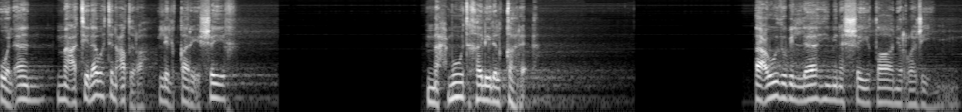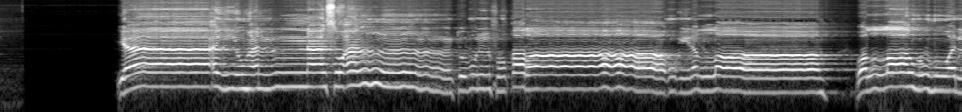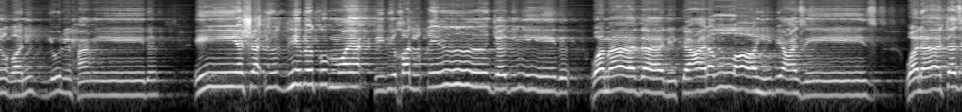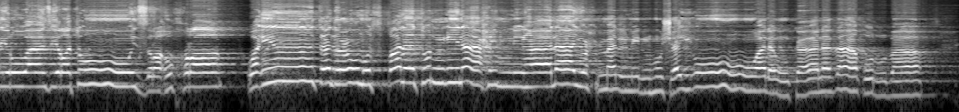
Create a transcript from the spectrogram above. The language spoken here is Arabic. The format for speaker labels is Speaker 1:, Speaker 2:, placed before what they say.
Speaker 1: والآن مع تلاوة عطرة للقارئ الشيخ محمود خليل القارئ أعوذ بالله من الشيطان الرجيم يا أيها الناس أنتم الفقراء الغني الحميد إن يشأ يذهبكم ويأتي بخلق جديد وما ذلك على الله بعزيز ولا تزر وازرة وزر أخرى وإن تدع مثقلة إلى حملها لا يحمل منه شيء ولو كان ذا قربا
